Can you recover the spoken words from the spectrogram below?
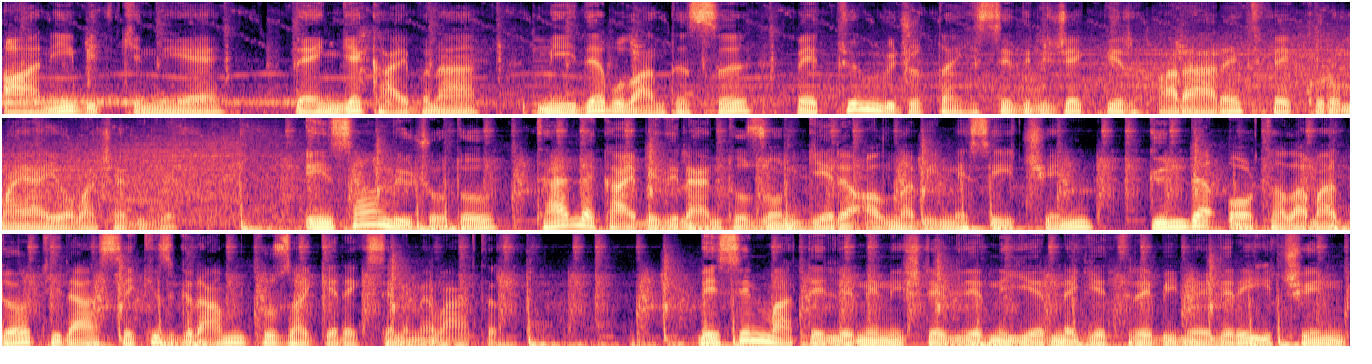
ani bitkinliğe, denge kaybına, mide bulantısı ve tüm vücutta hissedilecek bir hararet ve kurumaya yol açabilir. İnsan vücudu terle kaybedilen tuzun geri alınabilmesi için günde ortalama 4 ila 8 gram tuza gereksinimi vardır. Besin maddelerinin işlevlerini yerine getirebilmeleri için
